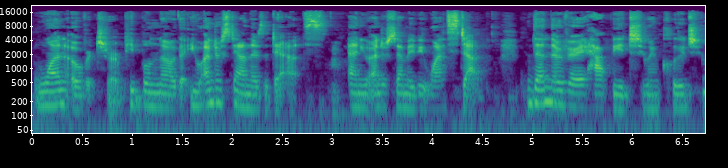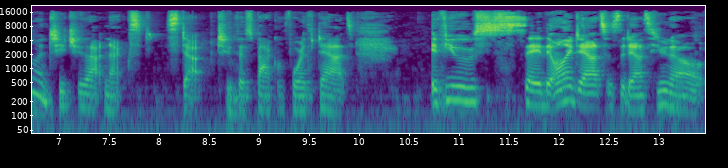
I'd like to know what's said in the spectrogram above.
one overture, people know that you understand there's a dance mm-hmm. and you understand maybe one step. Then they're very happy to include you and teach you that next step to this back and forth dance if you say the only dance is the dance you know,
